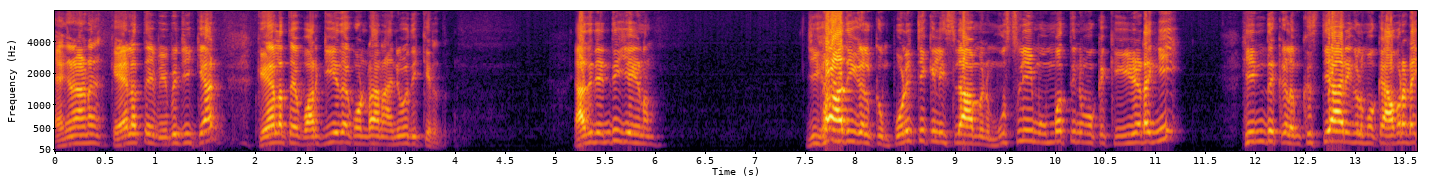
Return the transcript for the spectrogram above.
എങ്ങനെയാണ് കേരളത്തെ വിഭജിക്കാൻ കേരളത്തെ വർഗീയത കൊണ്ടാൻ അനുവദിക്കരുത്. അതിനെന്ത് ചെയ്യണം? ജിഹാദികൾക്കും പൊളിറ്റിക്കൽ ഇസ്ലാമിനും മുസ്ലിം ഉമ്മത്തിനും ഒക്കെ കീഴടങ്ങി ഹിന്ദുക്കളും ക്രിസ്ത്യാനികളും ഒക്കെ അവരുടെ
